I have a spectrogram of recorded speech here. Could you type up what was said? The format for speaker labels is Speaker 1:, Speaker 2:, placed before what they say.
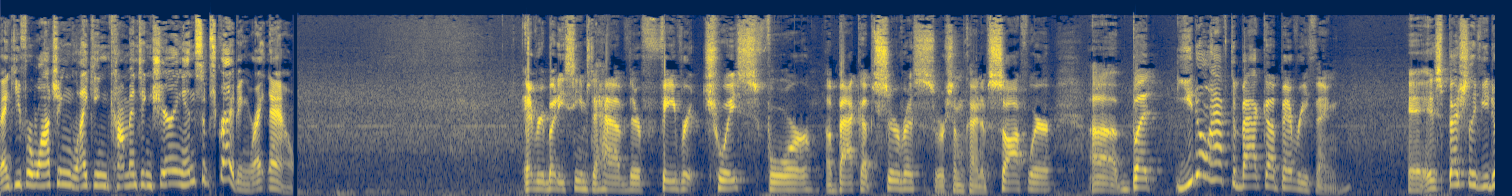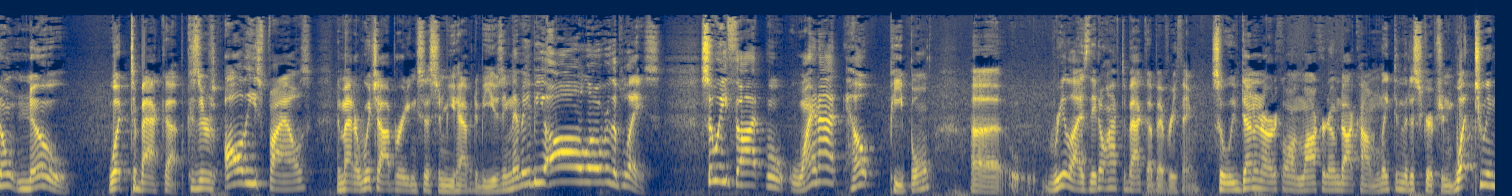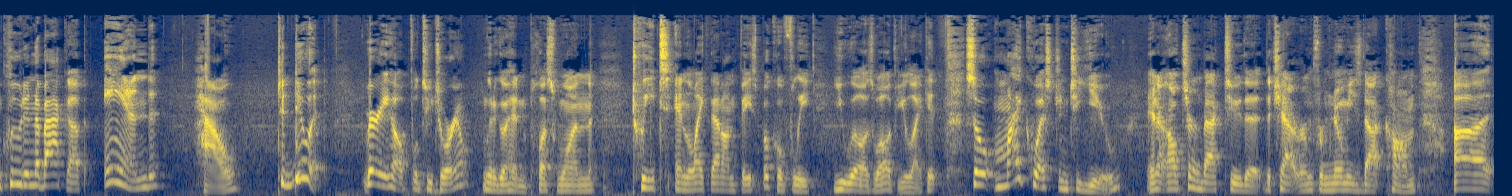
Speaker 1: Thank you for watching, liking, commenting, sharing, and subscribing right now. Everybody seems to have their favorite choice for a backup service or some kind of software, uh, but you don't have to back up everything, especially if you don't know what to back up, because there's all these files, no matter which operating system you happen to be using, that may be all over the place. So we thought, well, why not help people uh, realize they don't have to back up everything? So we've done an article on lockergnome.com, linked in the description, what to include in a backup and how to do it. Very helpful tutorial. I'm going to go ahead and plus one tweet and like that on Facebook. Hopefully you will as well if you like it. So my question to you, and I'll turn back to the, the chat room from gnomies.com. Uh,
